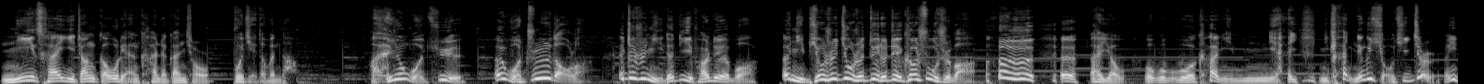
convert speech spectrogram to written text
尼采一张狗脸看着干球，不解的问道：“哎呦，我去！哎，我知道了，哎，这是你的地盘对不？哎，你平时就是对着这棵树是吧？呃，哎呀，我我我看你你还你看你那个小气劲儿，哎，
